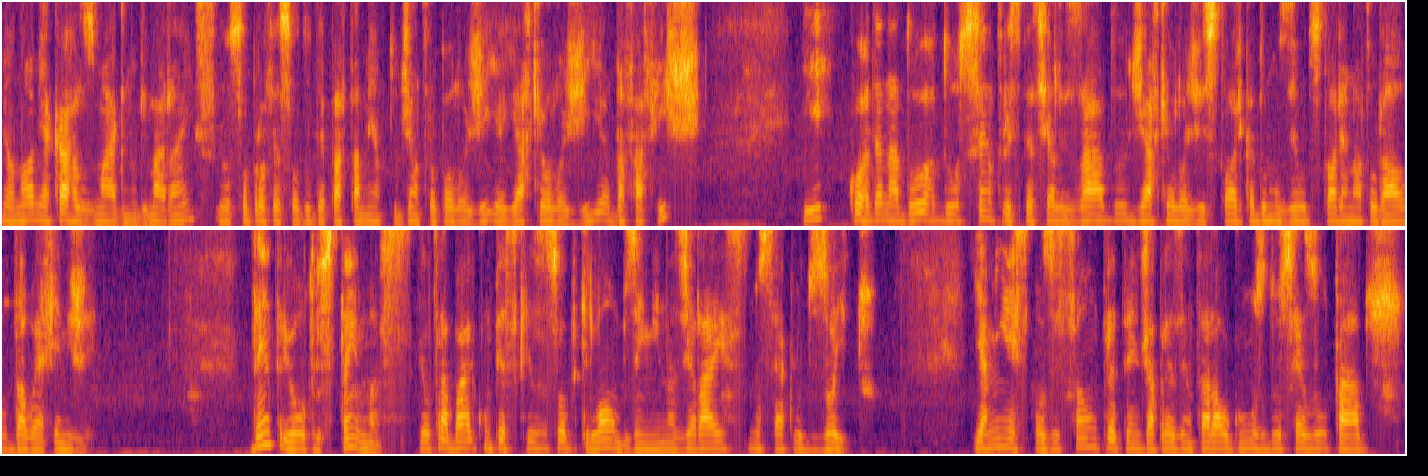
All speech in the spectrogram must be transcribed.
Meu nome é Carlos Magno Guimarães, eu sou professor do Departamento de Antropologia e Arqueologia da FAFISH e coordenador do Centro Especializado de Arqueologia Histórica do Museu de História Natural da UFMG. Dentre outros temas, eu trabalho com pesquisas sobre quilombos em Minas Gerais no século XVIII. E a minha exposição pretende apresentar alguns dos resultados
